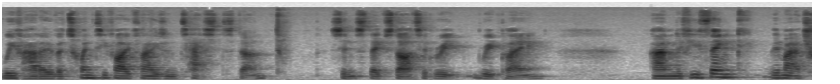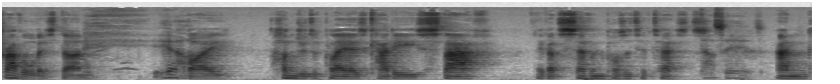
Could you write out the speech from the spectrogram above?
We've had over twenty five thousand tests done since they've started re- replaying. And if you think the amount of travel that's done Yeah. by hundreds of players, caddies, staff, they've had seven positive tests. That's it. And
